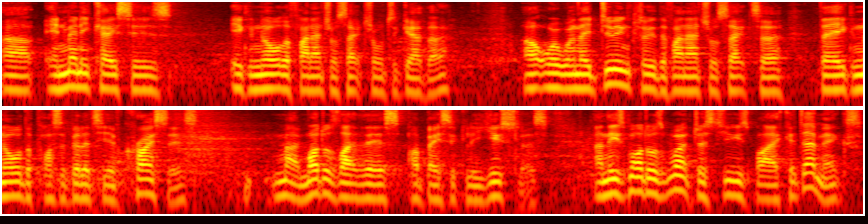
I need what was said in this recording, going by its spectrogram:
uh, in many cases ignore the financial sector altogether uh, or when they do include the financial sector, they ignore the possibility of crisis. Models like this are basically useless. And these models weren't just used by academics,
